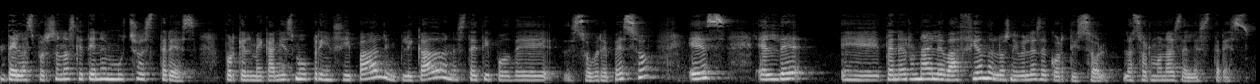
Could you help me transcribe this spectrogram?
de las personas que tienen mucho estrés, porque el mecanismo principal implicado en este tipo de sobrepeso es el de eh, tener una elevación de los niveles de cortisol, las hormonas del estrés.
